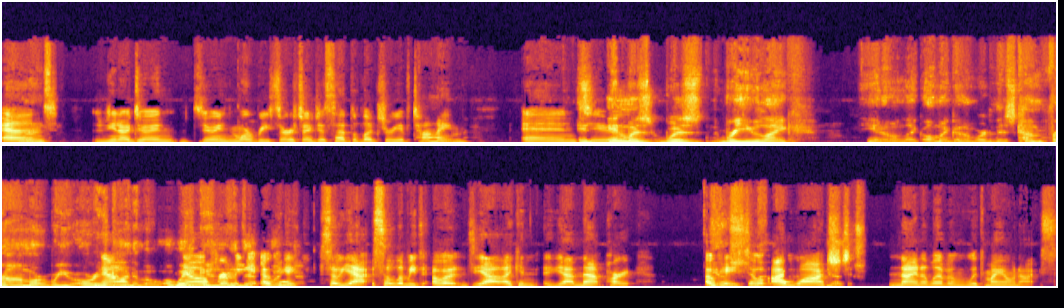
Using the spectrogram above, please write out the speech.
and right. you know doing doing more research. I just had the luxury of time and, and to and was was were you like you know, like, oh my God, where did this come from? Or were you already no, kind of awakened? No, for me, okay. So yeah, so let me, oh uh, yeah, I can, yeah, in that part. Okay, yes, so I watched yes. 9-11 with my own eyes.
